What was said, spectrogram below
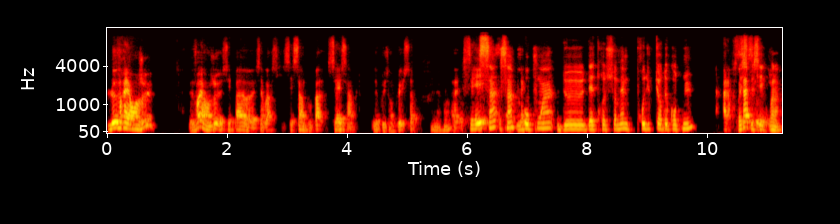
Le vrai enjeu, le vrai enjeu, c'est pas savoir si c'est simple ou pas, c'est simple de plus en plus. Euh, c'est simple au point d'être soi-même producteur de contenu? Alors ça, c'est voilà,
